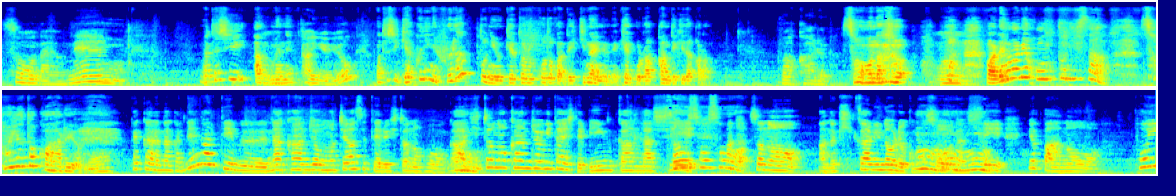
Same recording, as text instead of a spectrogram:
そうだようね、ん。私あごめんね。あ言うよ。私逆にねフラットに受け取ることができないのよね。結構楽観的だからわかる、そうなの。うん、我々本当にさそういうとこあるよね。だからなんかネガティブな感情を持ち合わせてる人の方がうん。人の感情に対して敏感だし、そうそうそう、まあ、そのあの聞き取り能力もそうだし、うんうんうん。やっぱあのポイン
